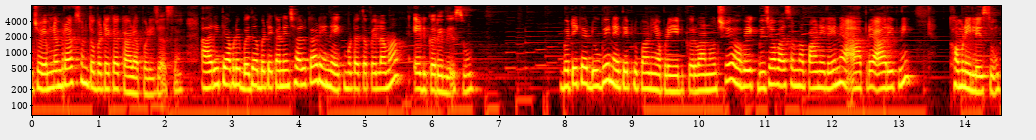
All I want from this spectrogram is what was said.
જો એમને એમ રાખશું ને તો બટેકા કાળા પડી જશે. આ રીતે આપણે બધા બટેકાની છાલ કાઢીને એક મોટા તપેલામાં એડ કરી દઈશું. બટેકા ડૂબે ને તેટલું પાણી આપણે એડ કરવાનું છે. હવે એક બીજા વાસણમાં પાણી લઈને આપણે આ રીતની ખમણી લેશું.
